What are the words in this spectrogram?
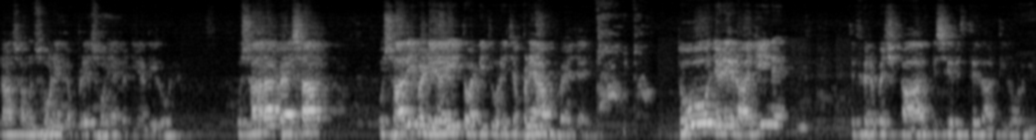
ਨਾ ਸਾਨੂੰ ਸੋਹਣੇ ਕੱਪੜੇ, ਸੋਹਣੀਆਂ ਗੱਡੀਆਂ ਦੀ ਲੋੜ ਹੈ। ਉਹ ਸਾਰਾ ਪੈਸਾ, ਉਹ ਸਾਰੀ ਵਡਿਆਈ ਤੁਹਾਡੀ ਝੋਲੀ 'ਚ ਆਪਣੇ ਆਪ ਪੈ ਜਾਏਗੀ। ਦੋ ਜਿਹੜੇ ਰਾਜੀ ਨੇ ਤੇ ਫਿਰ ਵਿਚਕਾਰ ਕਿਸੇ ਰਿਸ਼ਤੇਦਾਰ ਦੀ ਲੋੜ ਨਹੀਂ।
